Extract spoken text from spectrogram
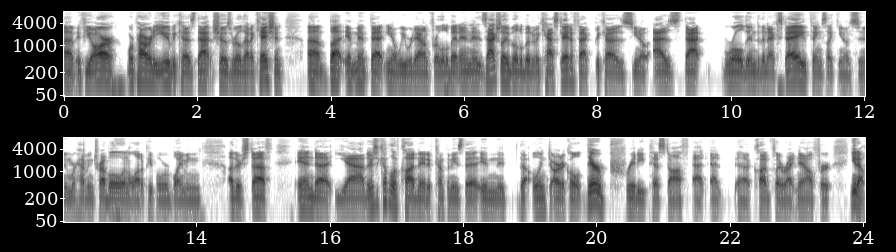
Um, if you are, more power to you because that shows real dedication. Um, but it meant that you know we were down for a little bit, and it's actually a little bit of a cascade effect because you know as that rolled into the next day, things like you know Zoom were having trouble, and a lot of people were blaming other stuff. And uh, yeah, there's a couple of cloud native companies that in the, the linked article, they're pretty pissed off at at uh, Cloudflare right now for you know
